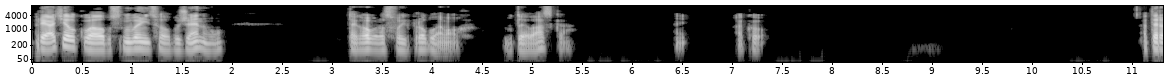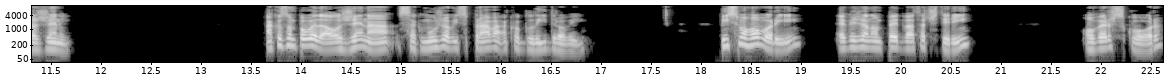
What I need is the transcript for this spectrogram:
priateľku alebo snúbenicu alebo ženu, tak hovor o svojich problémoch. Bo to je láska. Hej. Ako... A teraz ženy. Ako som povedal, žena sa k mužovi správa ako k lídrovi. Písmo hovorí, Efežanom 5.24, o verš skôr,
